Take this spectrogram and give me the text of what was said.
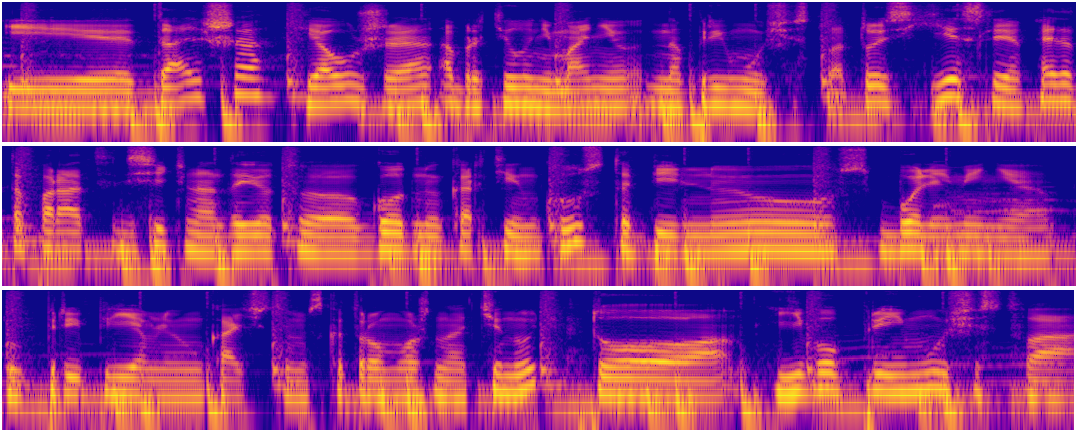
И дальше я уже обратил внимание на преимущества. То есть, если этот аппарат действительно дает э, годную картинку, стабильную, с более-менее приемлемым качеством, с которого можно тянуть, то его преимущества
